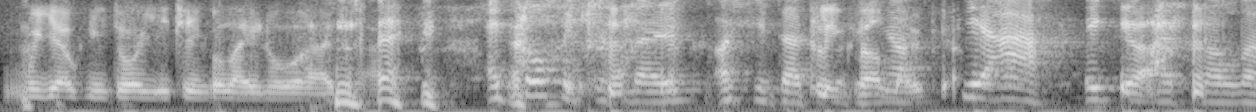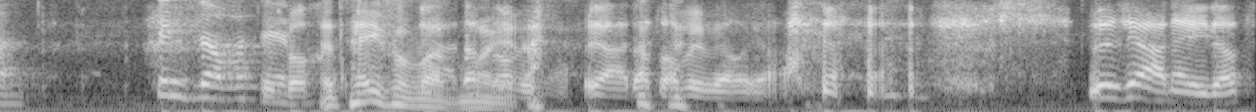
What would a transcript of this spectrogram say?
moet je ook niet door je jingle heen horen En toch is het leuk als je dat Klinkt wel leuk, ja. ik vind dat wel... Ik vind het wel wat leuk. Het heeft wel wat, ja, maar ja. ja. dat alweer wel, ja. dus ja, nee, dat,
